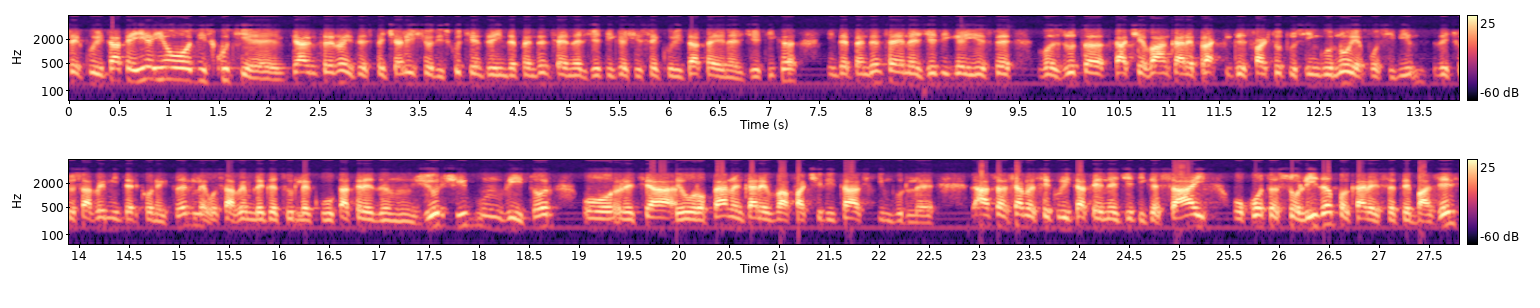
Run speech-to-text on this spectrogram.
Securitate e, e o discuție, chiar între noi, între specialiști, o discuție între independența energetică și securitatea energetică. Independența energetică este văzută ca ceva în care practic îți faci totul singur, nu e posibil. Deci o să avem interconectările, o să avem legăturile cu statele din jur și în viitor o rețea europeană europeană în care va facilita schimburile. Asta înseamnă securitate energetică, să ai o cotă solidă pe care să te bazezi,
